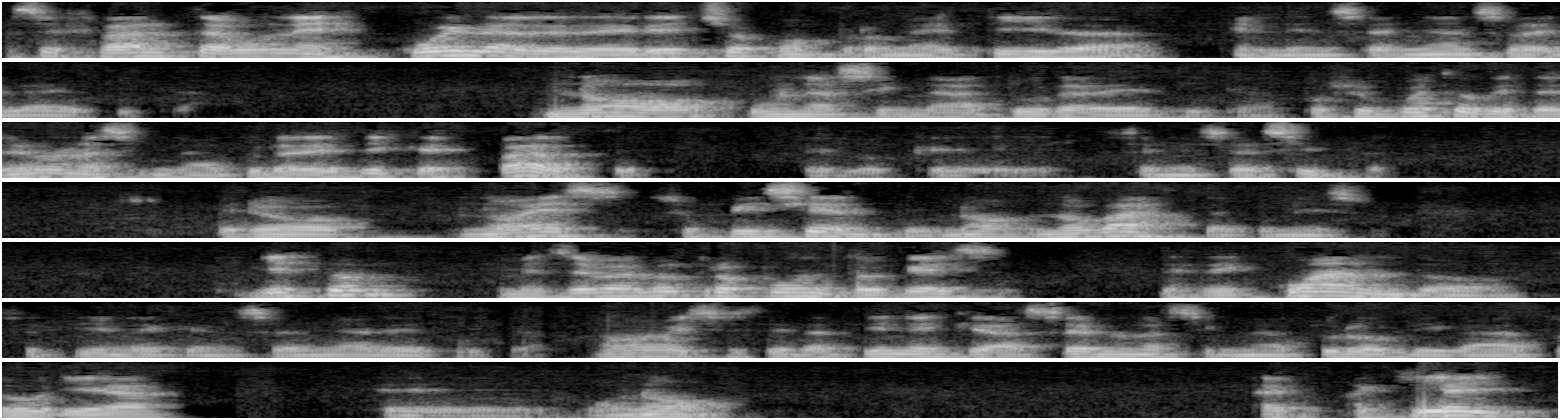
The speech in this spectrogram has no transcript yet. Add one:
hace falta una escuela de derecho comprometida en la enseñanza de la ética, no una asignatura de ética. Por supuesto que tener una asignatura de ética es parte de lo que se necesita, pero no es suficiente, no, no basta con eso. Y esto me lleva al otro punto, que es desde cuándo se tiene que enseñar ética, ¿no? y si se la tiene que hacer una asignatura obligatoria eh, o no. Aquí hay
